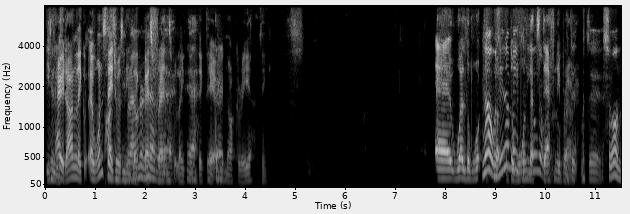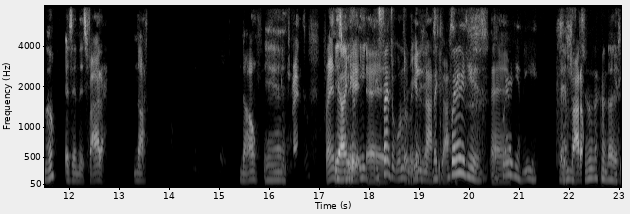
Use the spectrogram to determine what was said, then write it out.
he's He carried on. Like at one stage, wasn't he like best now, friends yeah, with like yeah. the dictator of North Korea? I think. Uh, well, the one No, was he not with one the that's definitely with browner the, with the son? No. is in his father, not. No, Yeah. friends, friends Yeah, I with, knew he, uh, he's friends with one of them. really nasty like, bastard. where do you like, Um, where do you meet them? father- You know that kind of.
